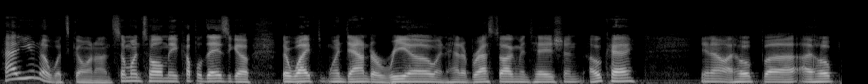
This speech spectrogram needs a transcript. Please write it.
How do you know what's going on? Someone told me a couple days ago their wife went down to Rio and had a breast augmentation. Okay you know, I hope uh, I hope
